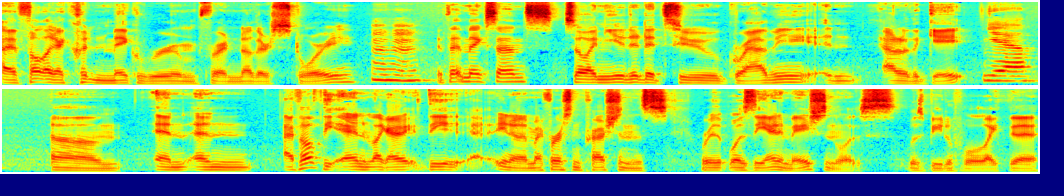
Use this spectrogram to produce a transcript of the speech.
I felt like I couldn't make room for another story. If that makes sense. So I needed it to grab me and out of the gate. yeah. Um, and and I felt the end like I the you know my first impressions were was the animation was was beautiful like the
